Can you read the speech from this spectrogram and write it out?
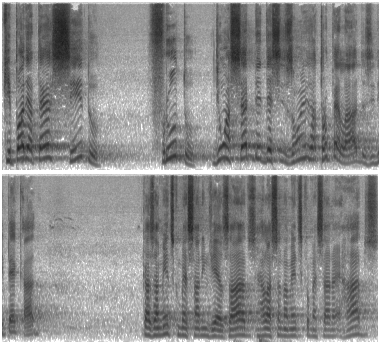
que pode até sido fruto de uma série de decisões atropeladas e de pecado. Casamentos começaram enviesados, relacionamentos começaram errados.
